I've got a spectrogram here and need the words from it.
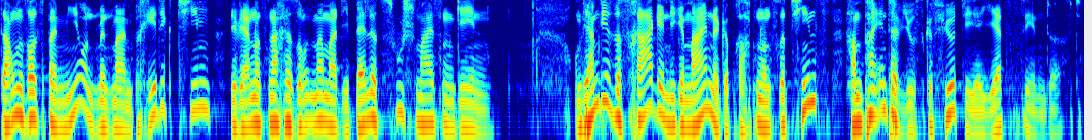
Darum soll es bei mir und mit meinem Predigtteam, wir werden uns nachher so immer mal die Bälle zuschmeißen gehen. Und wir haben diese Frage in die Gemeinde gebracht und unsere Teens haben ein paar Interviews geführt, die ihr jetzt sehen dürft.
